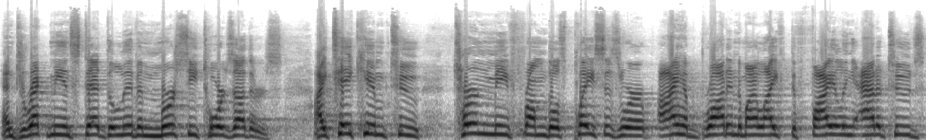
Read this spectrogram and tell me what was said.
and direct me instead to live in mercy towards others. I take him to turn me from those places where I have brought into my life defiling attitudes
